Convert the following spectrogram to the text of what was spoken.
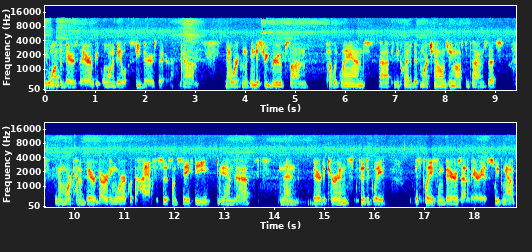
want the bears there, and people want to be able to see bears there. Um, now, working with industry groups on public land uh, can be quite a bit more challenging. Oftentimes, that's you know more kind of bear guarding work with a high emphasis on safety and uh, and then bear deterrence physically displacing bears out of areas, sweeping out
